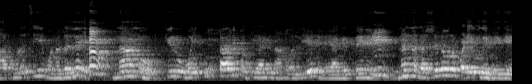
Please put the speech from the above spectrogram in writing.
ಆ ತುಳಸಿ ವನದಲ್ಲಿ ನಾನು ಕಿರು ವೈಕುಂಠಾಧಿಪತಿಯಾಗಿ ನಾನು ಅಲ್ಲಿಯೇ ನೆಲೆಯಾಗಿರ್ತೇನೆ. ನನ್ನ ದರ್ಶನವನ್ನು ಪಡೆಯುವುದು ಹೇಗೆ?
